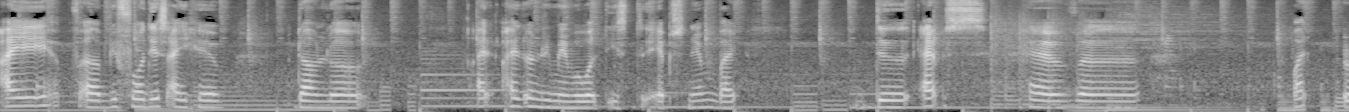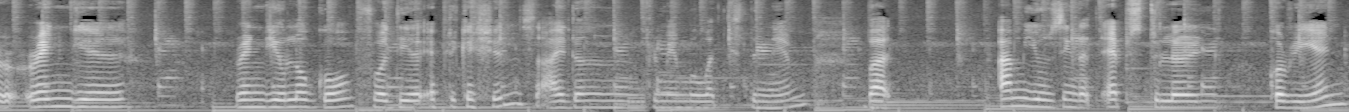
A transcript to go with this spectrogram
i uh, before this i have download I, I don't remember what is the app's name but the apps have uh, reindeer reindeer logo for the applications. I don't remember what is the name but i'm using that apps to learn korean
